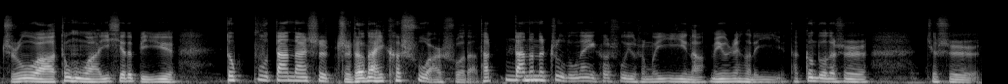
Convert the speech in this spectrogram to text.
植物啊、动物啊一些的比喻，都不单单是指的那一棵树而说的。他单单的驻足那一棵树有什么意义呢？没有任何的意义。它更多的是，就是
